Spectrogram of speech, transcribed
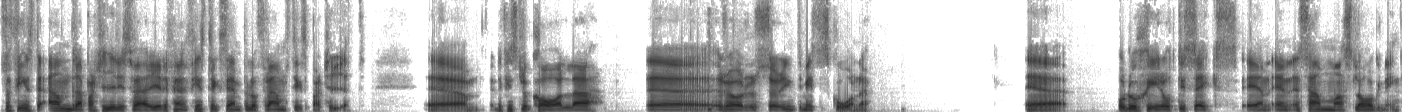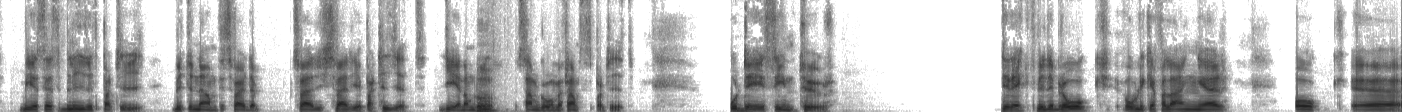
Så finns det andra partier i Sverige, det finns till exempel Framstegspartiet. Eh, det finns lokala eh, rörelser, inte minst i Skåne. Eh, och då sker 86 en, en, en sammanslagning. BSS blir ett parti, byter namn till Sverige, Sverige, Sverigepartiet genom då mm. samgång med Framstegspartiet. Och det i sin tur. Direkt blir det bråk, olika falanger och eh,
